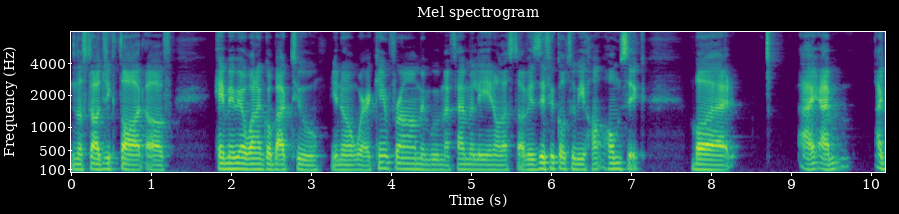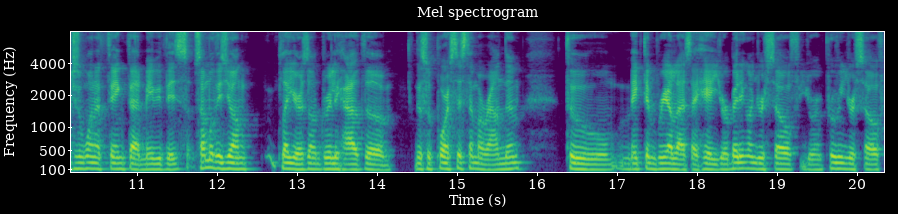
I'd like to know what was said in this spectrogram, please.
nostalgic thought of hey maybe i want to go back to you know where i came from and with my family and all that stuff. It's difficult to be homesick but i i'm i just want to think that maybe this some of these young players don't really have the the support system around them to make them realize that hey you're betting on yourself you're improving yourself.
